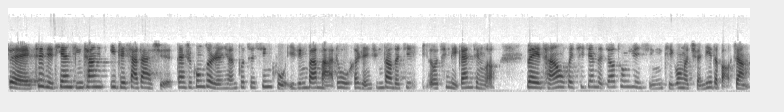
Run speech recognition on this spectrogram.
对，这几天平昌一直下大雪，但是工作人员不辞辛苦，已经把马路和人行道的积水都清理干净了，为残奥会期间的交通运行提供了全力的保障。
